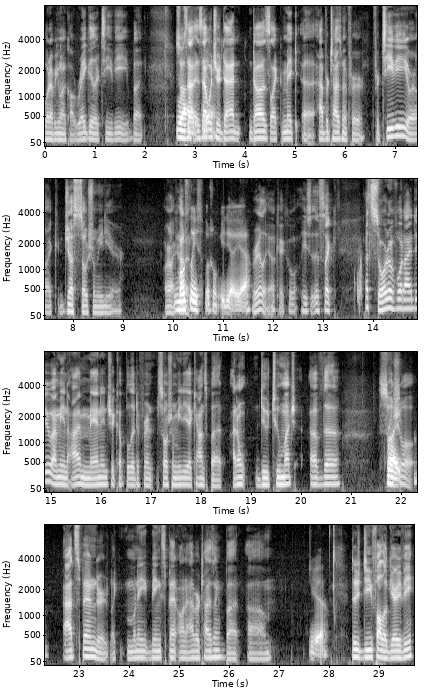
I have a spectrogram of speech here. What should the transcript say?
whatever you want to call regular TV, but so is that right. is that what your dad does like make uh, advertisement for for TV or like just social media or, or like how to Mostly social media. Yeah. really okay cool he's it's like that's sort of what I do I mean I manage a couple of different social media accounts but I don't do too much of the Right. social ad spend or like money being spent on advertising but um Yeah. do, do you follow Gary Vee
